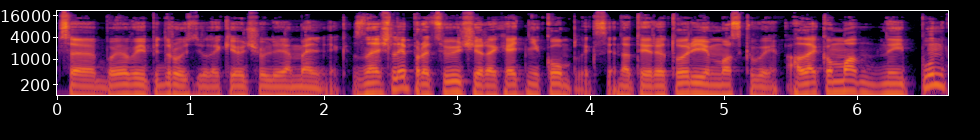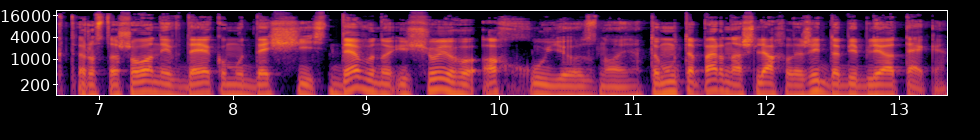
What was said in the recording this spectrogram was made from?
це бойовий підрозділ, який очолює мельник, знайшли працюючі ракетні комплекси на території Москви, але командний пункт розташований в деякому Д6. Де воно і що його, а хуй його знає. Тому тепер наш шлях лежить до бібліотеки.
